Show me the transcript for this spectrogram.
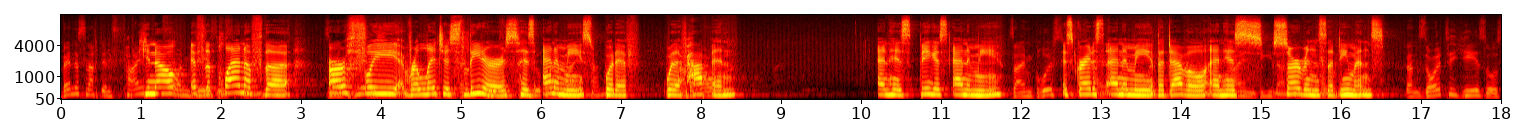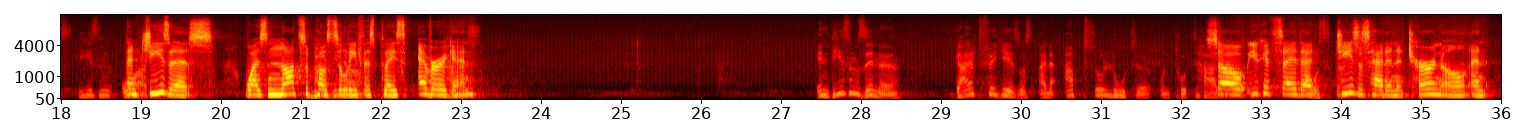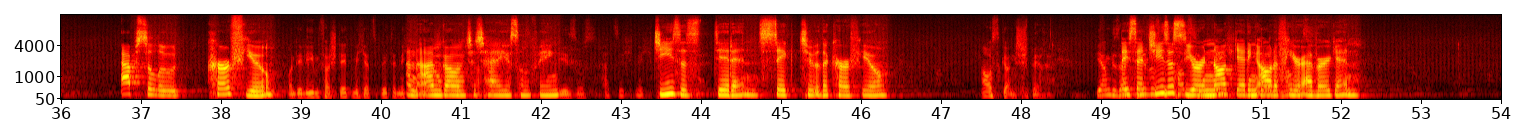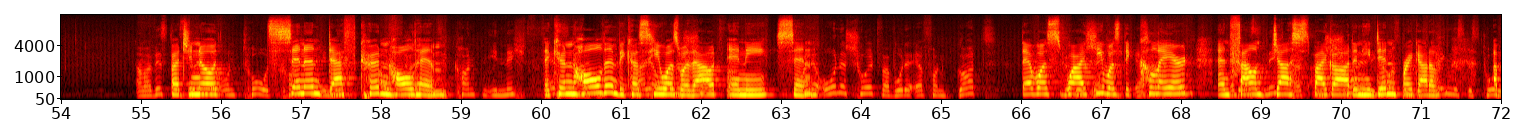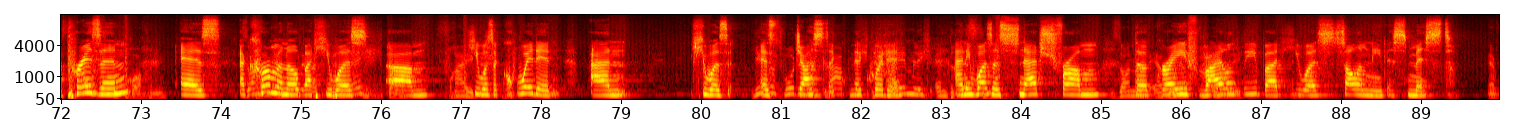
wenn es nach den Feinden You know, if the plan of the earthly religious leaders, his enemies, would have would have happened, and his biggest enemy, his greatest enemy, the devil, and his servants, the demons, dann sollte Jesus diesen then Jesus was not supposed to leave this place ever again. In diesem Sinne galt für Jesus eine absolute und totale So you could say that. Jesus had an eternal and absolute curfew. Und ihr Lieben, versteht mich jetzt bitte nicht And I'm going to tell you something. Jesus hat sich nicht Jesus didn't stick to the curfew. Ausgangssperre. Die haben gesagt, They said, Jesus, you're not getting out of here ever again. Aber wisst ihr, But you know, sin and death couldn't hold him. Sie konnten ihn nicht They couldn't hold him because he er was without any sin. Ohne Schuld war, wurde von Gott That was why he was declared and found just by God, and he didn't break out of a prison as a criminal, but he was um, he was acquitted and he was as just acquitted. And he wasn't snatched from the grave violently, but he was solemnly dismissed. Er.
